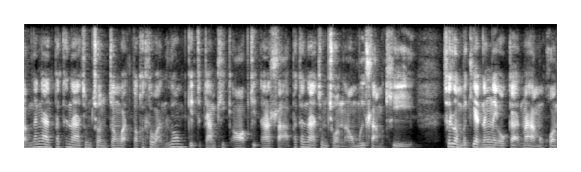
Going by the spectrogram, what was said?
สำนักงานพัฒนาชุมชนจังหวัดนครสวรรค์ร่วมกิจกรรมคิกออฟจิตอาสาพัฒนาชุมชนเอามือสามคี เฉลิมพระเกียรตินั่งในโอกาสมหามงคล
